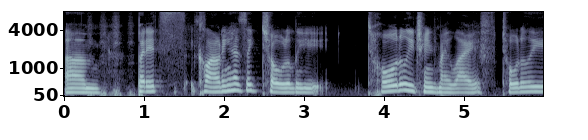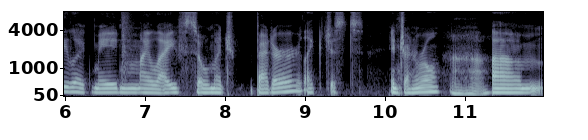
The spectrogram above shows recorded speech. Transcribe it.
Um, but it's clowning has like totally, totally changed my life. Totally like made my life so much better. Like just in general, um,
